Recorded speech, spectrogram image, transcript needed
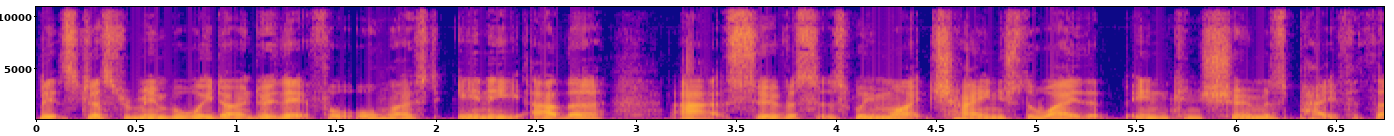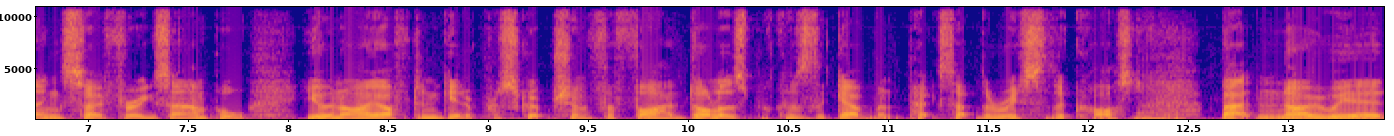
Let's just remember we don't do that for almost any other uh, services. We might change the way that end consumers pay for things. So, for example, you and I often get a prescription for $5 because the government picks up the rest of the cost. Mm-hmm. But nowhere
